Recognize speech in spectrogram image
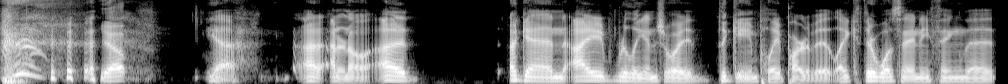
yep. yeah, I, I don't know. Uh, again, I really enjoyed the gameplay part of it. Like there wasn't anything that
